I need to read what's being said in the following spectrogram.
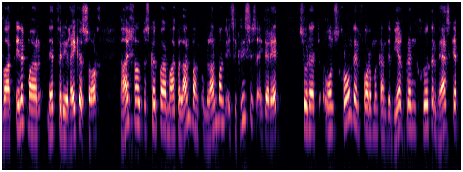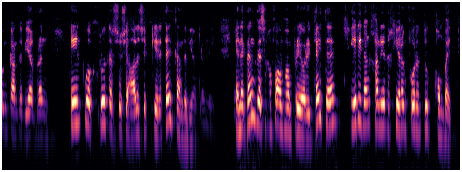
wat eintlik maar net vir die rykes sorg. Daai geld beskikbaar maak vir landbank om landbank uit sy krisis uit te red sodat ons grondhervorming kan teweegbring, groter werkskeping kan teweegbring en ook groter sosiale sekuriteit kan teweegbring nie. En ek dink dis 'n geval van prioriteite. Hierdie ding gaan die regering vorentoe kom byt.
